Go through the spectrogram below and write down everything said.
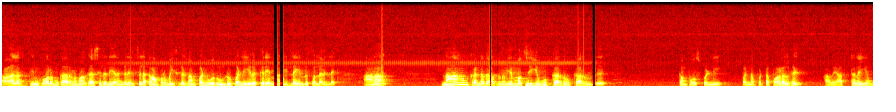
காலத்தின் கோலம் காரணமாக சில நேரங்களில் சில காம்ப்ரமைஸ்கள் நான் பண்ணுவது உண்டு பண்ணி இருக்கிறேன் நான் இல்லை என்று சொல்லவில்லை. ஆனால் நானும் கண்ணதாசனும் எம்எஸ்சியும் உட்கார்ந்து உட்கார்ந்து கம்போஸ் பண்ணி பண்ணப்பட்ட பாடல்கள் அவை அத்தனையும்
